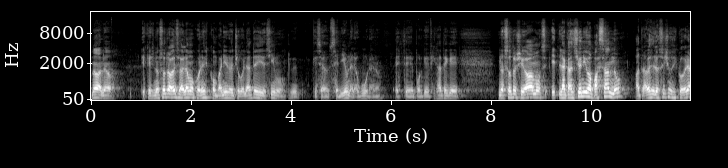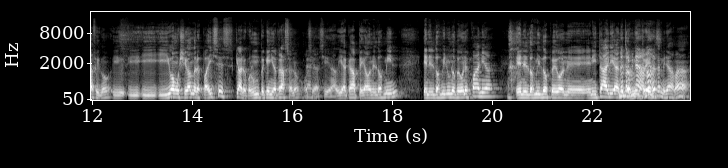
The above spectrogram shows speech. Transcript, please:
No, no. Es que nosotros a veces hablamos con ex compañeros de chocolate y decimos que, que se- sería una locura, ¿no? Este, porque fíjate que nosotros llegábamos, eh, la canción iba pasando a través de los sellos discográficos y, y- y- y íbamos llegando a los países, claro, con un pequeño atraso, ¿no? O sea, si había acá pegado en el 2000, en el 2001 pegó en España, en el 2002 pegó en, eh, en Italia, en No el terminaba 2003 no más. terminaba más.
